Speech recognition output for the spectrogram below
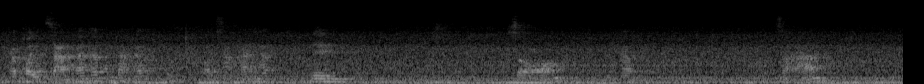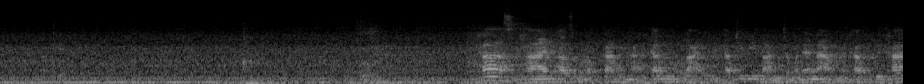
นะครับขออีกสามครั้งครับพี่บักครับขออีกสามครั้งครับ หนึ่งสองนะครับสามท่าสุดท้ายนะครับสำหรับการบริหารกล้ามเนื้อไหล่นะครับ ที่พี่บังจะมาแนะนำนะครับ คือท่า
